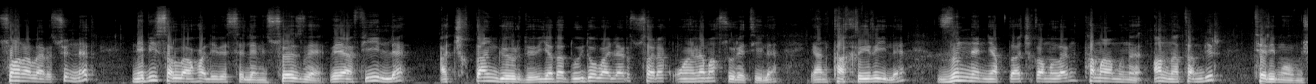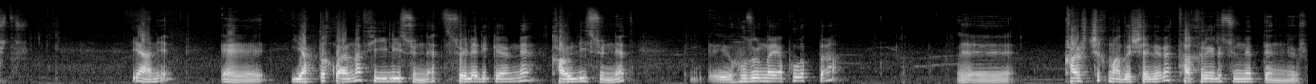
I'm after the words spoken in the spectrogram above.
sonraları sünnet, Nebi sallallahu aleyhi ve sellemin sözle veya fiille açıktan gördüğü ya da duyduğu olayları susarak onaylamak suretiyle yani tahririyle zımnen yaptığı açıklamaların tamamını anlatan bir terim olmuştur. Yani e, yaptıklarına fiili sünnet, söylediklerine kavli sünnet, e, huzurunda yapılıp da e, karşı çıkmadığı şeylere tahriri sünnet deniliyor.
